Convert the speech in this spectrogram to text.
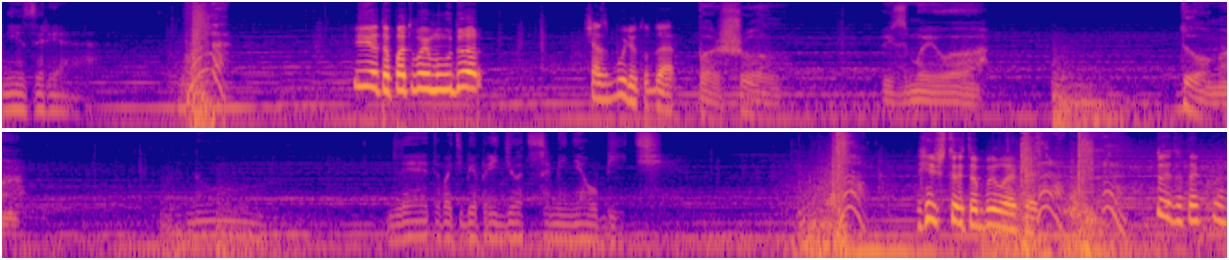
не зря. И это, по-твоему, удар? Сейчас будет удар. Пошел из моего дома. Ну, для этого тебе придется меня убить. И что это было опять? Что это такое?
